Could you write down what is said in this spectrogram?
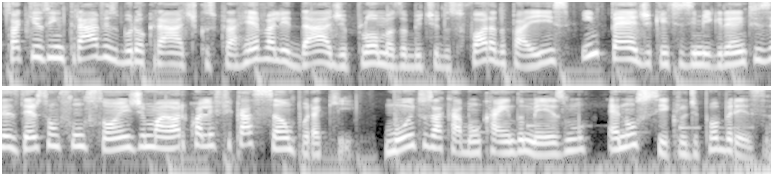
Só que os entraves burocráticos para revalidar diplomas obtidos fora do país impede que esses imigrantes exerçam funções de maior qualificação por aqui. Muitos acabam caindo mesmo é num ciclo de pobreza.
